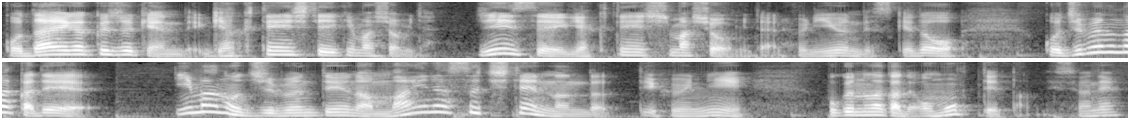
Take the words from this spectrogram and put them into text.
こう大学受験で逆転していきましょうみたいな人生逆転しましょうみたいな風に言うんですけどこう自分の中で今の自分っていうのはマイナス地点なんだっていう風に僕の中で思ってたんですよね。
